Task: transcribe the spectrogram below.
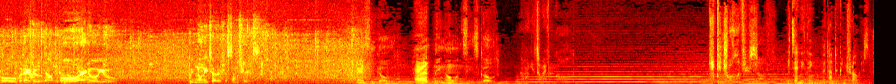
Oh, but I do. you don't, you don't oh, know. I know you. We've known each other for centuries. Can't gold. Apparently, no one sees gold. Take control of yourself. It's anything but under control, isn't it?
